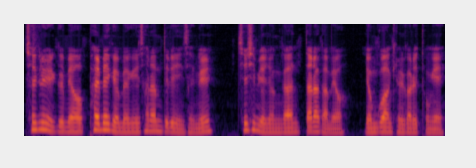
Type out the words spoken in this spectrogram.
책을 읽으며 800여 명의 사람들의 인생을 70여 년간 따라가며 연구한 결과를 통해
